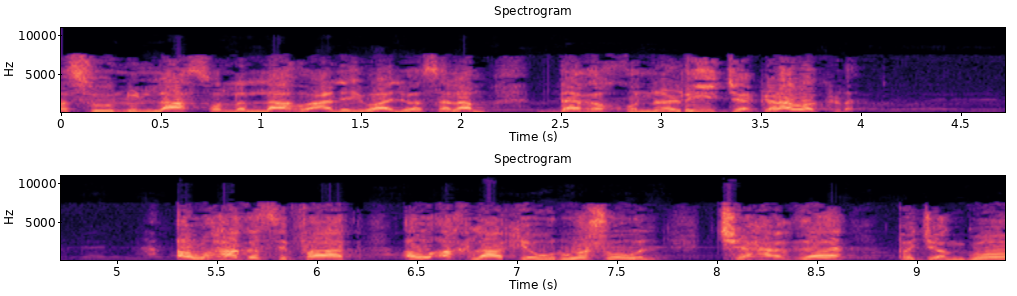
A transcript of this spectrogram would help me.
رسول الله صلی الله علیه و آله وسلم دغه خونړۍ جګړه وکړه او هغه صفات او اخلاق یې ور وښوول چې هغه په جنګو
